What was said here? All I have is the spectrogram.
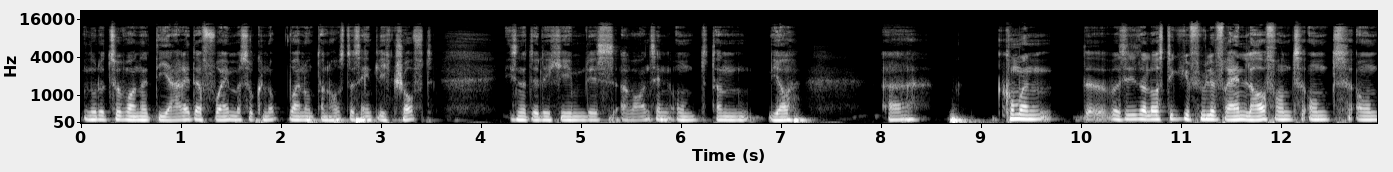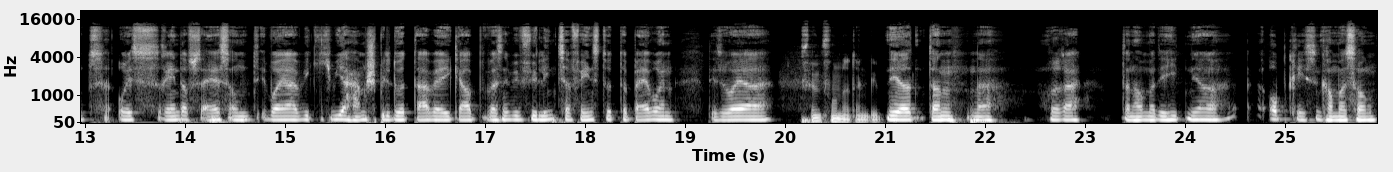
nur dazu, wenn halt die Jahre davor immer so knapp waren und dann hast du es endlich geschafft, ist natürlich eben das ein Wahnsinn. Und dann, ja, äh, kommen was ist da lustige Gefühle, freien Lauf und, und, und alles rennt aufs Eis und war ja wirklich wie ein Heimspiel dort da, weil ich glaube, weiß nicht, wie viele Linzer Fans dort dabei waren. Das war ja. 500 angeblich. Ja, dann, na, hurra, dann haben wir die Hitten ja abgerissen, kann man sagen.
